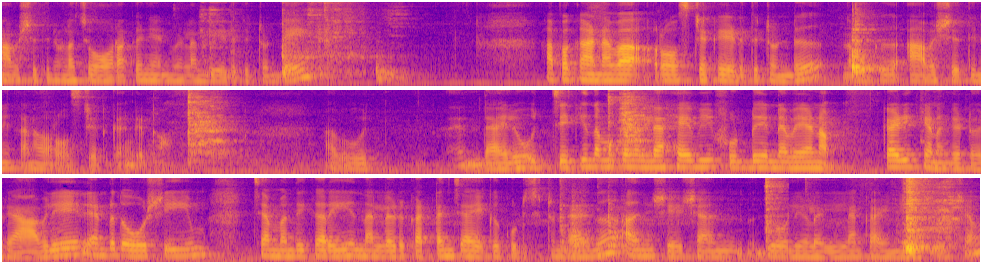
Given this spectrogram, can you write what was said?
ആവശ്യത്തിനുള്ള ചോറൊക്കെ ഞാൻ വിളമ്പി എടുത്തിട്ടുണ്ടേ. അപ്പോൾ കണവ റോസ്റ്റൊക്കെ എടുത്തിട്ടുണ്ട്. നമുക്ക് ആവശ്യത്തിന് കണവ റോസ്റ്റ് എടുക്കാൻ കേട്ടോ. അപ്പോൾ എന്തായാലും ഉച്ചയ്ക്ക് നമുക്ക് നല്ല ഹെവി ഫുഡ് തന്നെ വേണം. കഴിക്കണം കേട്ടോ. രാവിലെ രണ്ട് ദോശയും ചമ്മന്തിക്കറിയും നല്ലൊരു കട്ടൻ ചായയൊക്കെ കുടിച്ചിട്ടുണ്ടായിരുന്നു. അതിനുശേഷം ജോലികളെല്ലാം കഴിഞ്ഞതിന് ശേഷം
